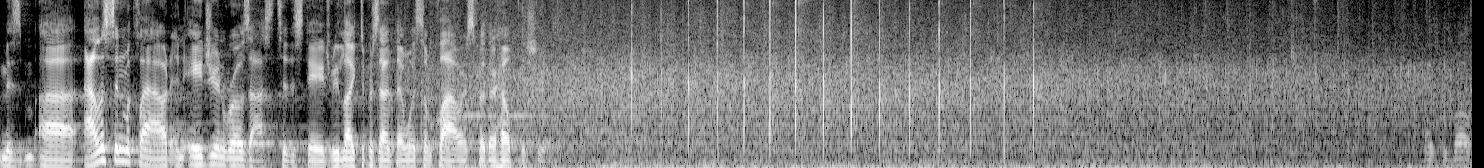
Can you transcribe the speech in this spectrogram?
Ms. Uh, Allison McLeod and Adrian Rosas to the stage. We'd like to present them with some flowers for their help this year. Thank you both.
